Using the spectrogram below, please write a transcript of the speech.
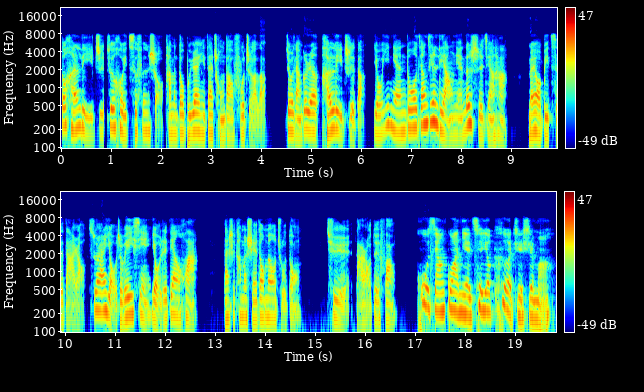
都很理智。最后一次分手，他们都不愿意再重蹈覆辙了。就两个人很理智的，有一年多，将近两年的时间哈，没有彼此打扰。虽然有着微信，有着电话，但是他们谁都没有主动。去打扰对方，互相挂念却又克制，是吗？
